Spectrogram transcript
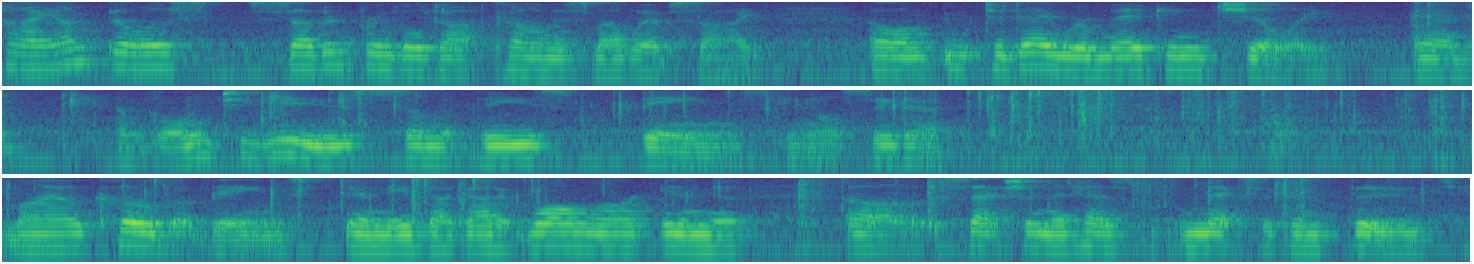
Hi, I'm Phyllis. SouthernFrugal.com is my website. Um, today we're making chili, and I'm going to use some of these beans. Can y'all see that? Mayocoba beans. And these I got at Walmart in the uh, section that has Mexican foods.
